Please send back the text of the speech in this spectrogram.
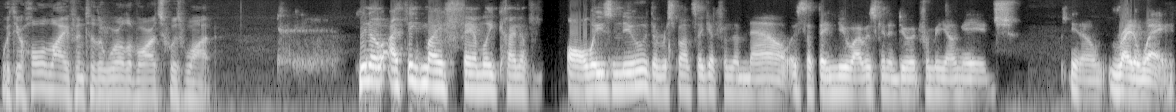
with your whole life into the world of arts was what? You know, I think my family kind of always knew. The response I get from them now is that they knew I was going to do it from a young age, you know, right away.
